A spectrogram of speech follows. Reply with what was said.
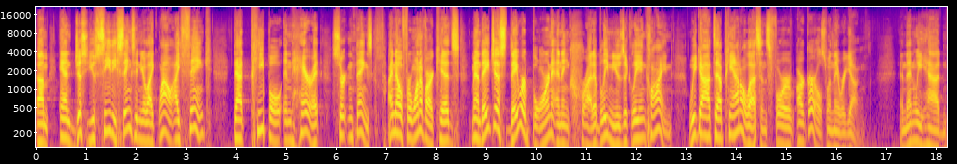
Um, and just you see these things, and you're like, wow, I think that people inherit certain things. I know for one of our kids, man, they just, they were born and incredibly musically inclined. We got uh, piano lessons for our girls when they were young. And then we had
